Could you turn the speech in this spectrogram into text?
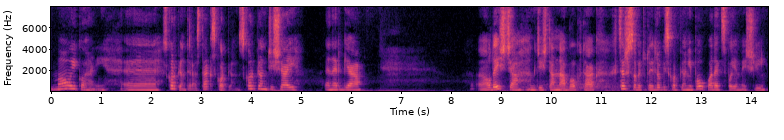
Moi kochani, e, skorpion teraz, tak? Skorpion. Skorpion dzisiaj energia odejścia gdzieś tam na bok, tak? Chcesz sobie tutaj, drogi skorpionie, poukładać swoje myśli.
